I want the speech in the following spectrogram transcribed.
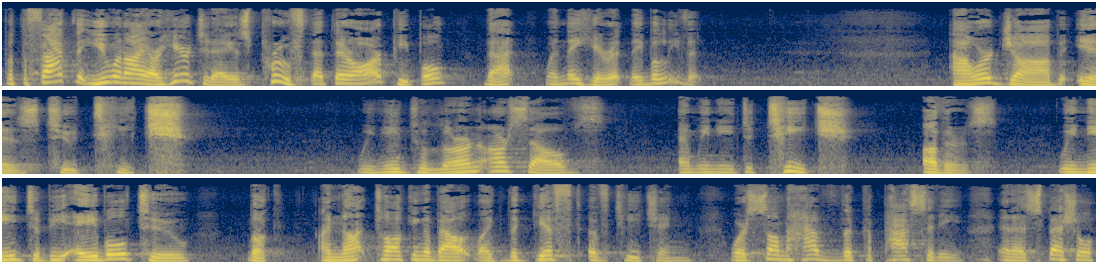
But the fact that you and I are here today is proof that there are people that, when they hear it, they believe it. Our job is to teach. We need to learn ourselves and we need to teach others. We need to be able to, look, I'm not talking about like the gift of teaching, where some have the capacity in a special,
